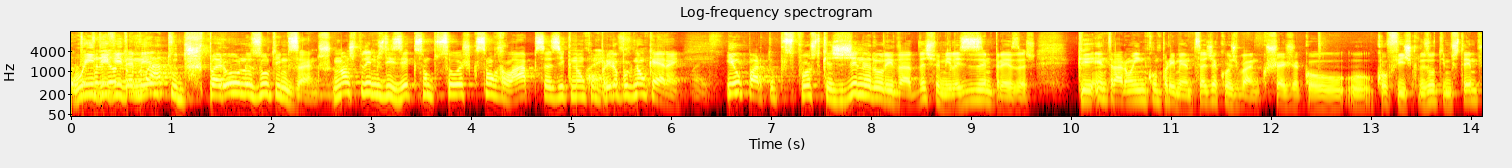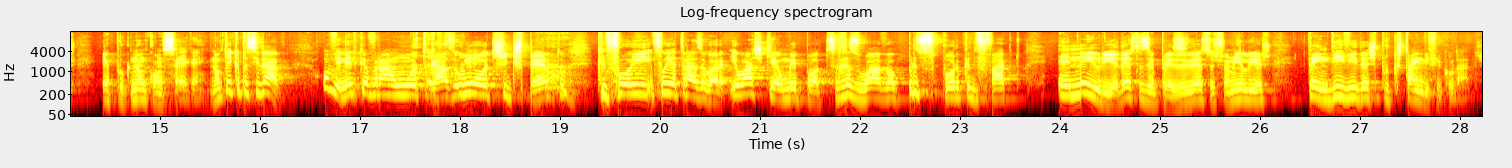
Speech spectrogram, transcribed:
o endividamento disparou nos últimos anos. Nós podemos dizer que são pessoas que são relapsas e que não cumpriram porque não querem. Eu parto do pressuposto que a generalidade das famílias e das empresas que entraram em incumprimento, seja com os bancos, seja com o, com o fisco nos últimos tempos, é porque não conseguem. Não têm capacidade. Obviamente que haverá um outro caso, um ou outro chico esperto que foi, foi atrás. Agora, eu acho que é uma hipótese razoável pressupor que, de facto, a maioria destas empresas e destas famílias tem dívidas porque está em dificuldades.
